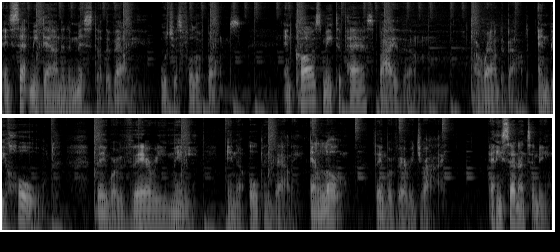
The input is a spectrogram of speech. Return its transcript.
and set me down in the midst of the valley, which was full of bones, and caused me to pass by them around about. And behold, they were very many in an open valley, and lo, they were very dry. And he said unto me,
